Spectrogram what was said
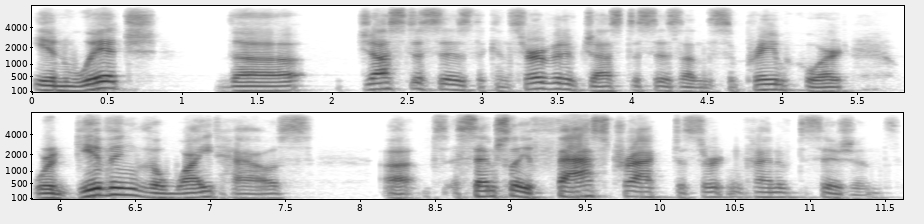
in which the justices, the conservative justices on the Supreme Court, were giving the White House uh, essentially a fast track to certain kind of decisions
